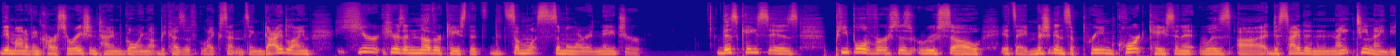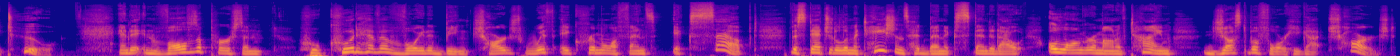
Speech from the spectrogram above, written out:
the amount of incarceration time going up because of like sentencing guideline here here's another case that's, that's somewhat similar in nature this case is People versus Russo. It's a Michigan Supreme Court case, and it was uh, decided in 1992. And it involves a person who could have avoided being charged with a criminal offense, except the statute of limitations had been extended out a longer amount of time just before he got charged.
